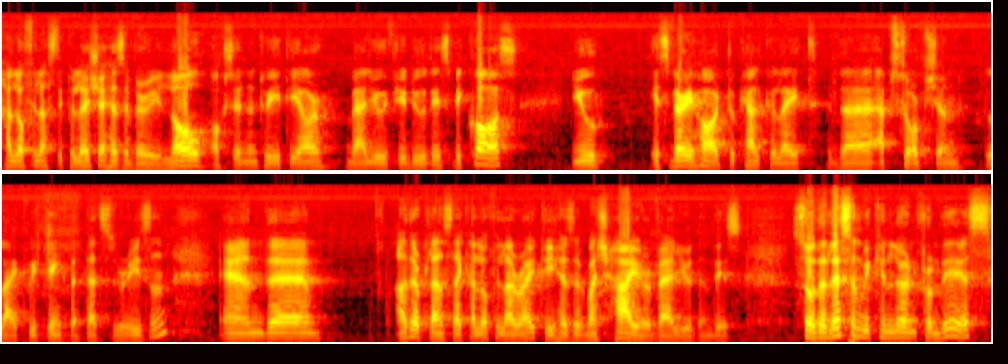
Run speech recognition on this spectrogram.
Halophila stipulacea has a very low oxygen to ETR value if you do this because you, it's very hard to calculate the absorption light. We think that that's the reason. And uh, other plants like Halophila wrightii has a much higher value than this. So the lesson we can learn from this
